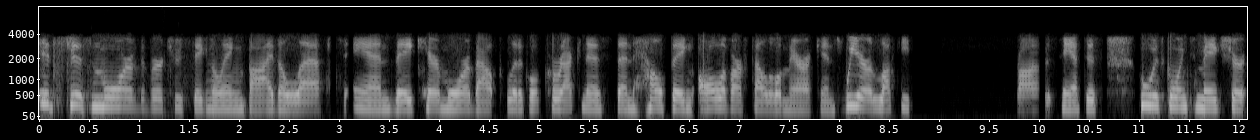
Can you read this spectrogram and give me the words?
It's just more of the virtue signaling by the left, and they care more about political correctness than helping all of our fellow Americans. We are lucky Ron DeSantis, who is going to make sure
